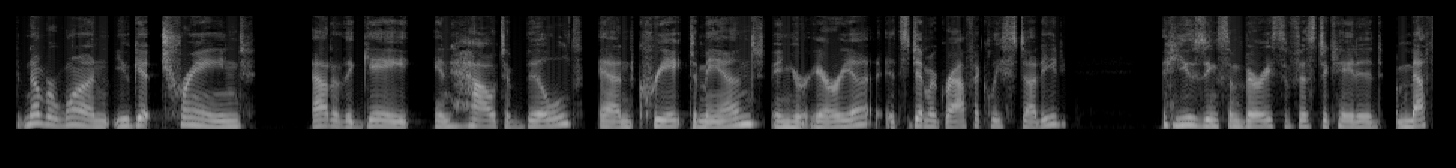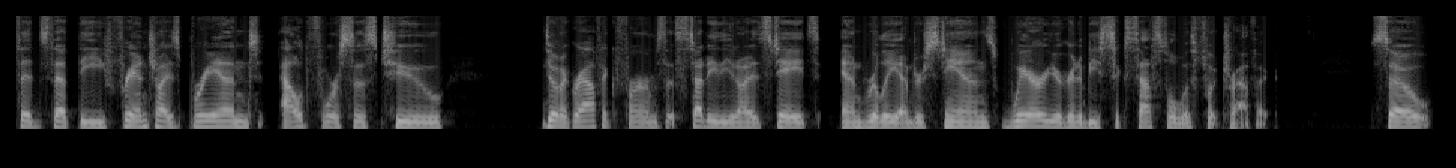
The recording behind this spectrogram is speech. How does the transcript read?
number one, you get trained out of the gate in how to build and create demand in your area. It's demographically studied using some very sophisticated methods that the franchise brand outsources to demographic firms that study the United States and really understands where you're going to be successful with foot traffic. So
